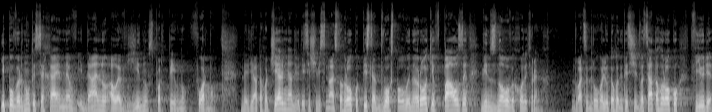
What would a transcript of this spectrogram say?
і повернутися хай не в ідеальну, але в гідну спортивну форму. 9 червня 2018 року, після двох з половиною років паузи, він знову виходить в ринг. 22 лютого 2020 року Ф'юрі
